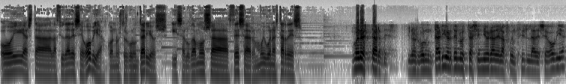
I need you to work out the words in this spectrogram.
hoy hasta la ciudad de Segovia con nuestros voluntarios y saludamos a César. Muy buenas tardes. Buenas tardes. Los voluntarios de Nuestra Señora de la Fuencilla de Segovia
